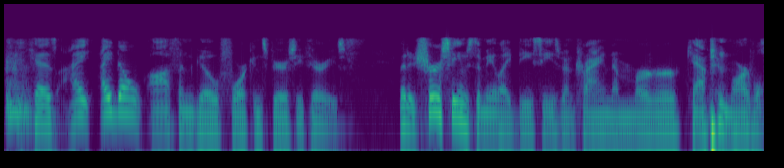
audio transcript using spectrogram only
Because I I don't often go for conspiracy theories, but it sure seems to me like DC's been trying to murder Captain Marvel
